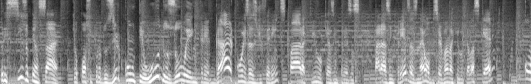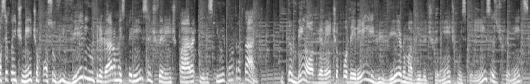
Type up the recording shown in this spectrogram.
preciso pensar que eu posso produzir conteúdos ou entregar coisas diferentes para aquilo que as empresas, para as empresas, né, observando aquilo que elas querem. Consequentemente, eu posso viver e entregar uma experiência diferente para aqueles que me contratarem. E também, obviamente, eu poderei viver uma vida diferente, com experiências diferentes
